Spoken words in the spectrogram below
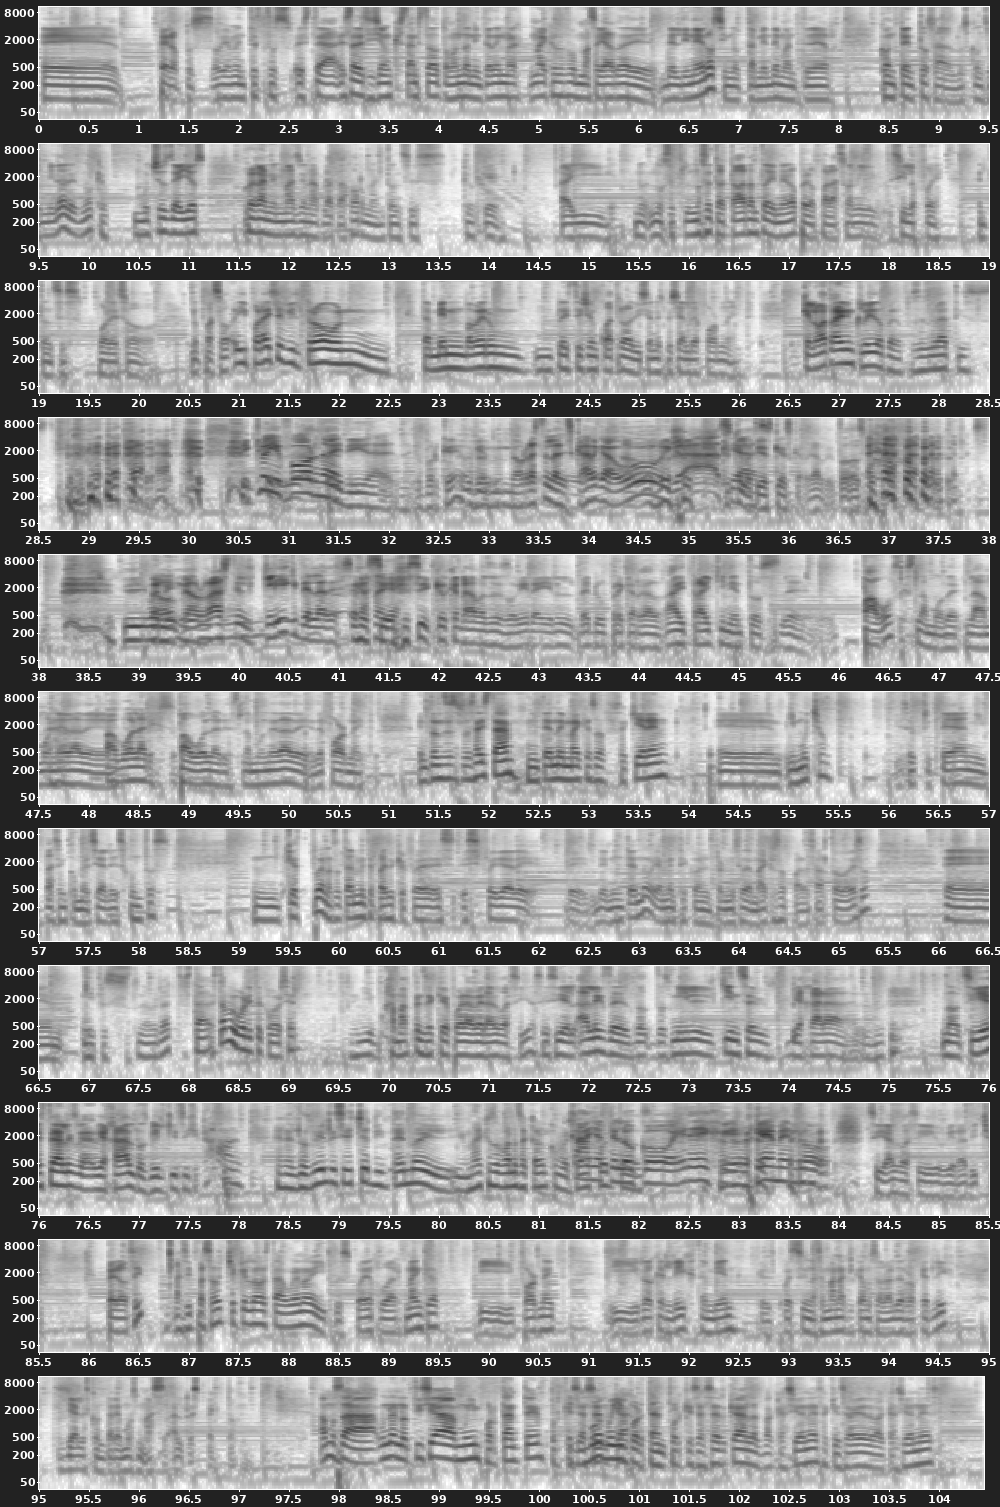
Eh, pero pues obviamente esta, decisión que están estado tomando Nintendo y Microsoft más allá del dinero, sino también de mantener contentos a los consumidores, ¿no? Que muchos de ellos juegan en más de una plataforma, entonces creo que ahí no, se, trataba tanto de dinero, pero para Sony sí lo fue. Entonces, por eso no pasó. Y por ahí se filtró un. También va a haber un, un PlayStation 4 edición especial de Fortnite. Que lo va a traer incluido, pero pues es gratis. Te incluye Fortnite. Ah, ¿Por qué? Me ahorraste la descarga. Ah, Uy, gracias. Creo que lo tienes que descargar de todas y bueno, me ahorraste el clic de la descarga. Sí, sí, creo que nada más es subir ahí el menú precargado. Ahí trae 500 eh, pavos, que es la, la moneda de... Pavolares. Pavolares, la moneda de, de, Fortnite. Entonces, pues ahí está. Nintendo y Microsoft se quieren. Eh, y mucho y se tuitean y pasen comerciales juntos. Mm, que bueno, totalmente parece que fue, es, fue idea de, de, Nintendo, obviamente con el permiso de Microsoft para usar todo eso. Eh, y pues la verdad está, está muy bonito el comercial. Jamás pensé que fuera a ver algo así. Así si el Alex de 2015 viajara. No, si este Alex viajara al 2015, dije, no, en el 2018 Nintendo y, Microsoft van a sacar un comercial. Cállate, loco, hereje, quémenlo. sí, algo así hubiera dicho. Pero sí, así pasó, chequenlo, está bueno y pues pueden jugar Minecraft y Fortnite y Rocket League también, que después en la semana creo que vamos a hablar de Rocket League, pues ya les contaremos más al respecto. Vamos a una noticia muy importante porque se acerca, muy, importante porque se acercan las vacaciones, a quien se vaya de vacaciones,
